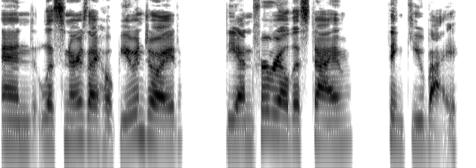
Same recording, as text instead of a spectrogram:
And listeners, I hope you enjoyed. The end for real this time. Thank you. Bye.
